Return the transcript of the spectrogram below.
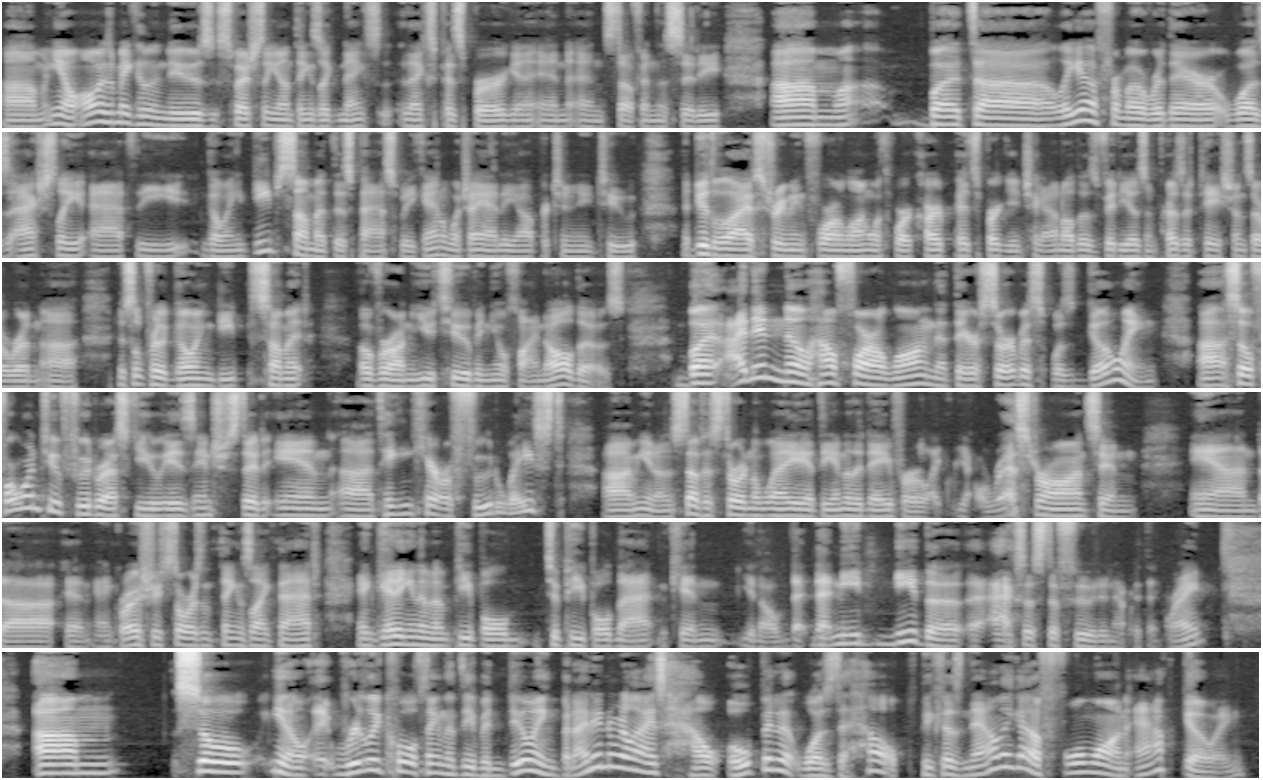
Um, you know, always making the news, especially on things like next next Pittsburgh and, and, and stuff in the city. Um, but uh, Leah from over there was actually at the Going Deep Summit this past weekend, which I had the opportunity to do the live streaming for, along with Work Hard Pittsburgh. You can check out all those videos and presentations over in uh, just look for the Going Deep Summit over on YouTube, and you'll find all those. But I didn't know how far along that their service was going. Uh, so 412 Food Rescue is interested in uh, taking care of food waste. Um, you know, the stuff that's thrown away at the end of the day for like you know, restaurants and and, uh, and and grocery stores and things like that, and getting them to people to people that can you know that, that need need the access to food and everything, right? Um, so you know a really cool thing that they've been doing but i didn't realize how open it was to help because now they got a full-on app going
